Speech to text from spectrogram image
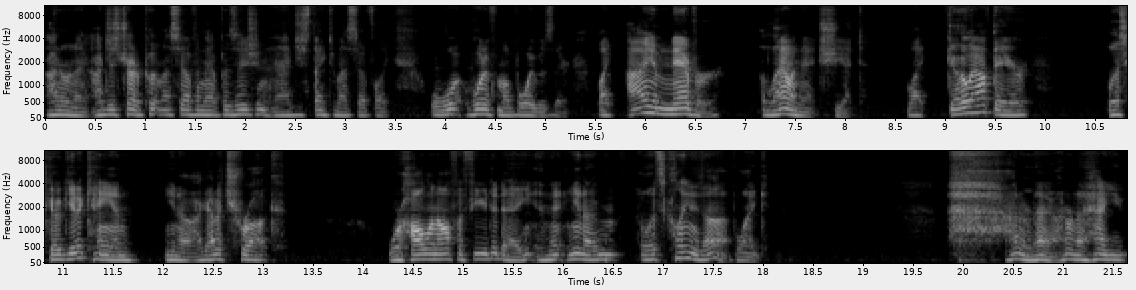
I don't know. I just try to put myself in that position and I just think to myself, like, well, what, what if my boy was there? Like, I am never allowing that shit. Like, go out there. Let's go get a can. You know, I got a truck. We're hauling off a few today. And then, you know, let's clean it up. Like, I don't know. I don't know how you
